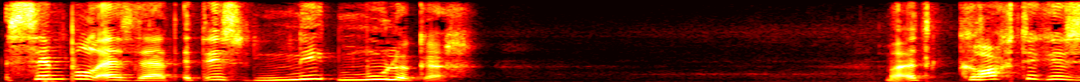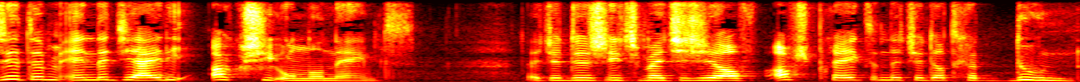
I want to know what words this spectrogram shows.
Simple as that. Het is niet moeilijker. Maar het krachtige zit hem in dat jij die actie onderneemt. Dat je dus iets met jezelf afspreekt en dat je dat gaat doen.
